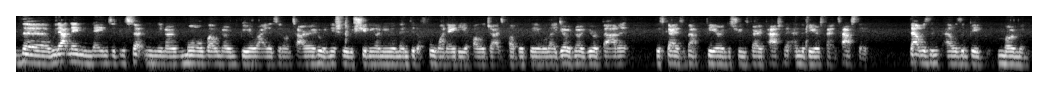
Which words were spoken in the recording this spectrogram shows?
the without naming names, there's been certain you know more well-known beer writers in Ontario who initially were shitting on you and then did a full 180, apologized publicly, and were like, "Yo, no, you're about it. This guy is about beer industry. He's very passionate, and the beer is fantastic." That was that was a big moment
